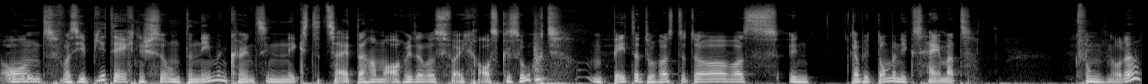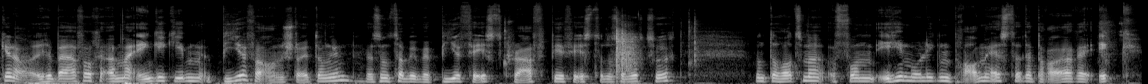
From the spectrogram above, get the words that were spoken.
Und mhm. was ihr biertechnisch so unternehmen könnt in nächster Zeit, da haben wir auch wieder was für euch rausgesucht. Und Peter, du hast ja da was in, glaube ich, Dominiks Heimat gefunden, oder? Genau, ich habe einfach einmal eingegeben Bierveranstaltungen, weil sonst habe ich bei Bierfest, Craft Bierfest oder sowas gesucht. Und da hat es mir vom ehemaligen Braumeister der Brauerei Eck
